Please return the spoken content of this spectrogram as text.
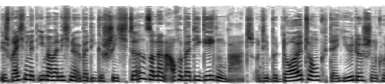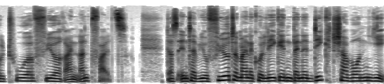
Wir sprechen mit ihm aber nicht nur über die Geschichte, sondern auch über die Gegenwart und die Bedeutung der jüdischen Kultur für Rheinland-Pfalz. Das Interview führte meine Kollegin Benedikt Chabonnier.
